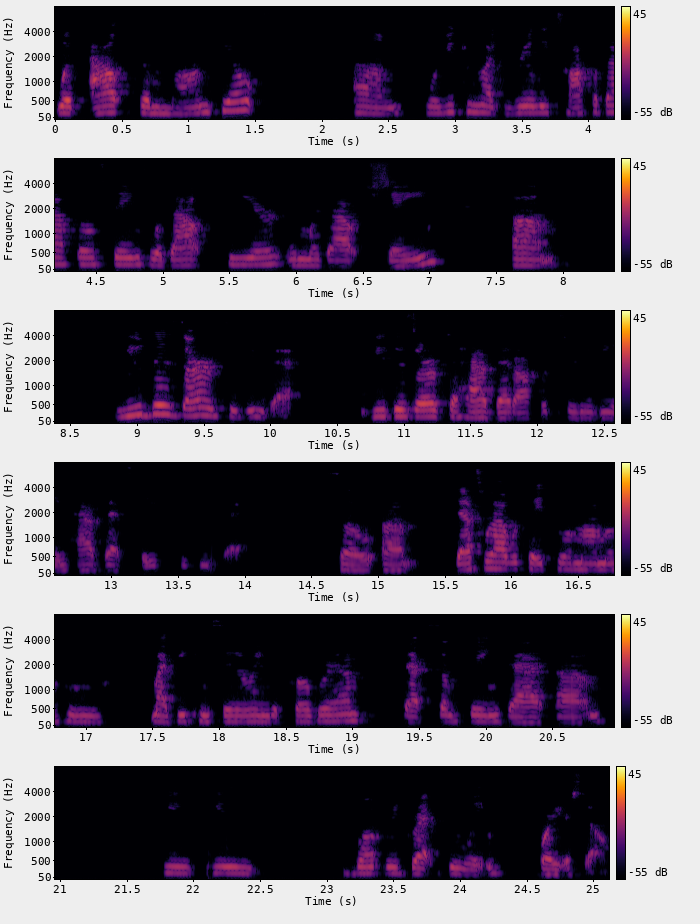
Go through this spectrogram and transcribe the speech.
without the mom guilt, um, where you can like really talk about those things without fear and without shame, um, you deserve to do that. You deserve to have that opportunity and have that space to do that. So um, that's what I would say to a mama who might be considering the program. That's something that um, you you won't regret doing for yourself.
